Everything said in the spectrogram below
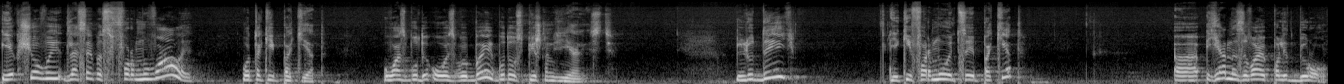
І якщо ви для себе сформували отакий пакет, у вас буде ОСББ і буде успішна діяльність. Людей, які формують цей пакет, е, я називаю політбюро.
